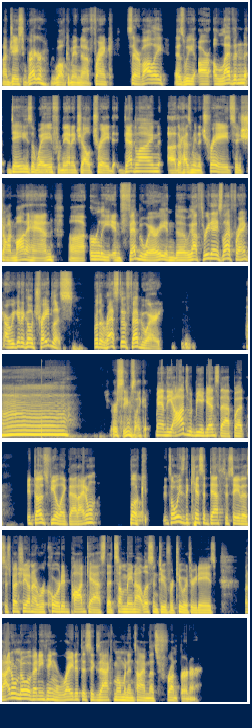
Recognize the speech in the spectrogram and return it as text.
I'm Jason Gregor. We welcome in uh, Frank Seravalli as we are 11 days away from the NHL trade deadline. Uh, there hasn't been a trade since Sean Monahan uh, early in February, and uh, we got three days left. Frank, are we going to go tradeless for the rest of February? Mm, Sure seems like it. man, the odds would be against that, but it does feel like that. I don't look. It's always the kiss of death to say this, especially on a recorded podcast that some may not listen to for two or three days. But I don't know of anything right at this exact moment in time that's front burner.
